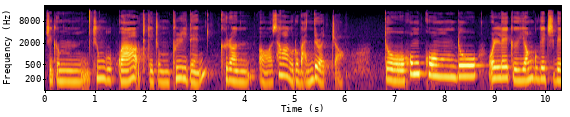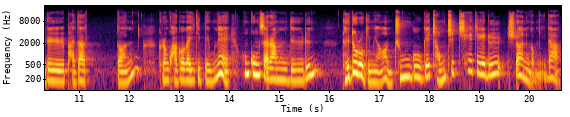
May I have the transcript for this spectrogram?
지금 중국과 어떻게 좀 분리된 그런 어, 상황으로 만들었죠. 또 홍콩도 원래 그 영국의 지배를 받았 있었던 그런 과거가 있기 때문에 홍콩 사람들은 되도록이면 중국의 정치 체제를 싫어하는 겁니다.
